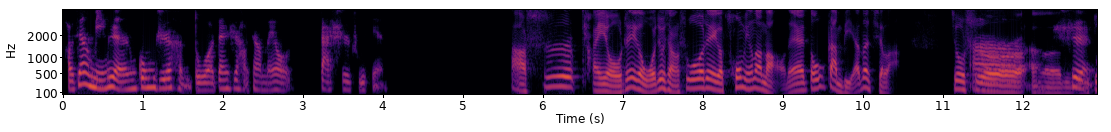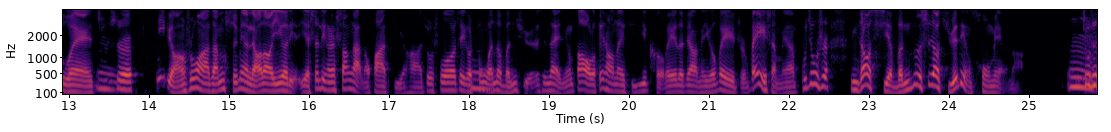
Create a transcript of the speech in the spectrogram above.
好像名人公知很多，但是好像没有大师出现。大师，哎呦，这个我就想说，这个聪明的脑袋都干别的去了，就是啊，呃，是，对，就嗯。是你比方说啊，咱们随便聊到一个也也是令人伤感的话题哈，就说这个中文嗯。的文学现在已经到了非常那岌岌可危的这样的一个位置，为什么呀？不就是你知道写文字是要绝顶聪明的，就是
